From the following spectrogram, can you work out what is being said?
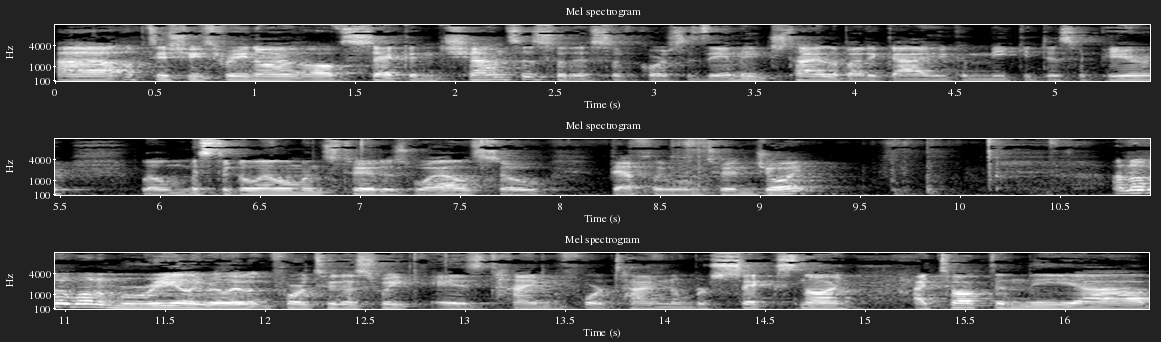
Uh, up to issue three now of Second Chances. So this, of course, is the image title about a guy who can make you disappear. Little mystical elements to it as well. So definitely one to enjoy. Another one I'm really, really looking forward to this week is Time Before Time number six. Now, I talked in the uh,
